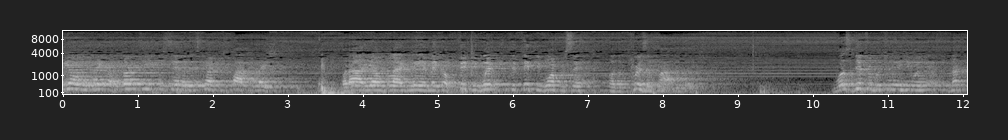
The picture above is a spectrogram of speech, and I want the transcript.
We only make up 13% of this country's population. But our young black men make up 50, 51% of the prison population. What's different between you and them? Nothing.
